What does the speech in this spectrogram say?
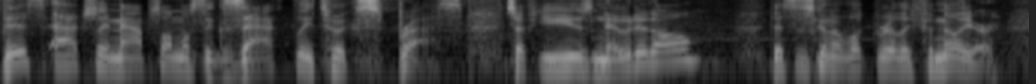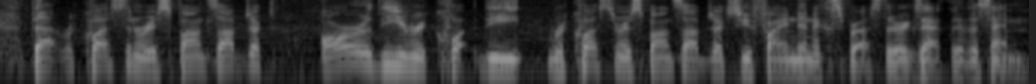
This actually maps almost exactly to Express. So if you use Node at all, this is going to look really familiar. That request and response object are the, requ the request and response objects you find in Express. They're exactly the same.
